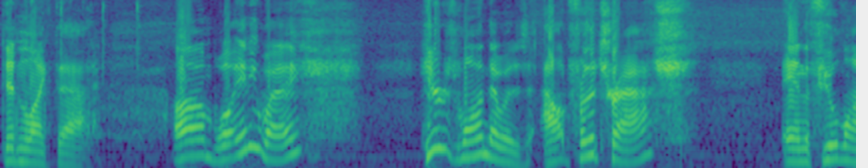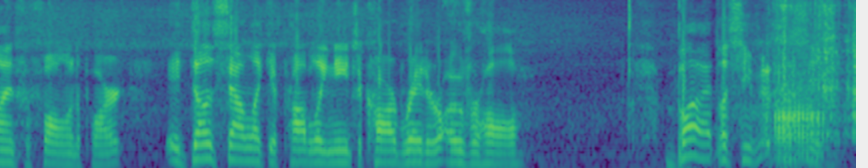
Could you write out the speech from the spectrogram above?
Didn't like that. Um, well, anyway, here's one that was out for the trash, and the fuel lines were falling apart. It does sound like it probably needs a carburetor overhaul, but let's see. If, see.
